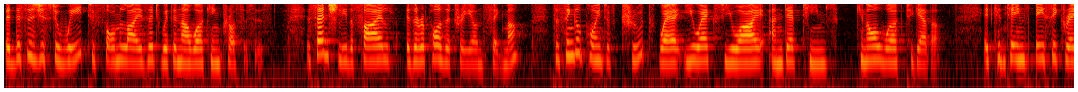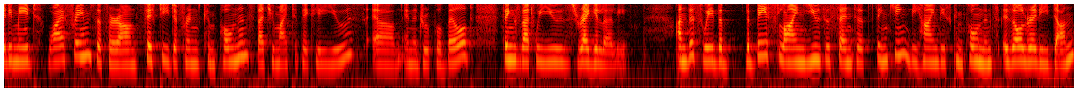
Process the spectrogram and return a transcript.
but this was just a way to formalize it within our working processes. Essentially, the file is a repository on Figma. It's a single point of truth where UX, UI, and dev teams can all work together. It contains basic ready-made wireframes of around 50 different components that you might typically use um, in a Drupal build, things that we use regularly. And this way, the, the baseline user-centered thinking behind these components is already done,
